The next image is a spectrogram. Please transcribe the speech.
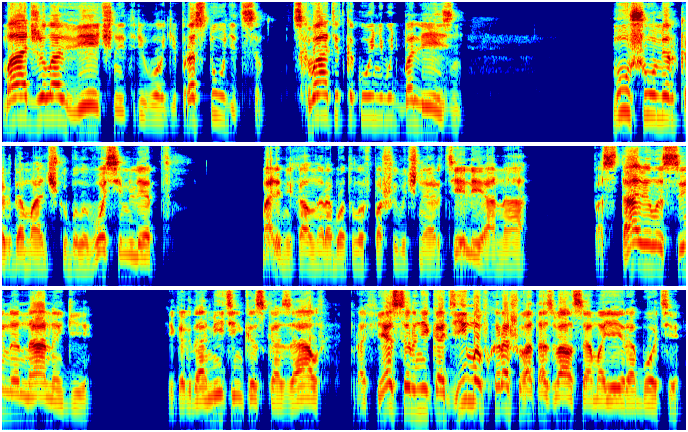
Мать жила в вечной тревоге, простудится, схватит какую-нибудь болезнь. Муж умер, когда мальчику было восемь лет. Марья Михайловна работала в пошивочной артели, она поставила сына на ноги. И когда Митенька сказал, профессор Никодимов хорошо отозвался о моей работе,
